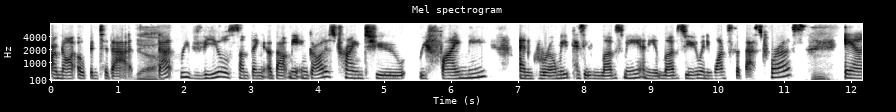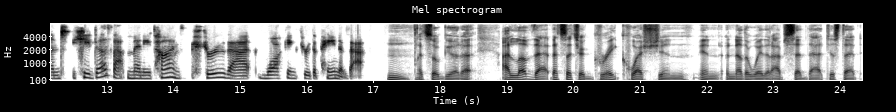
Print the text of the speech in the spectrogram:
i'm not open to that yeah. that reveals something about me and god is trying to refine me and grow me because he loves me and he loves you and he wants the best for us. Mm. And he does that many times through that, walking through the pain of that. Mm, that's so good. I, I love that. That's such a great question. In another way that I've said that, just that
